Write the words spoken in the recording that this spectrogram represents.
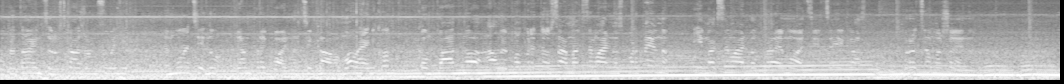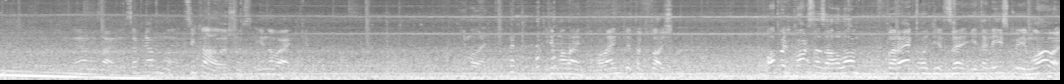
покатаємося, розкажемо свої емоції. Ну, прям прикольно, цікаво. Маленько, компактно, але попри те все максимально спортивно і максимально про емоції. Це якраз про цю машину. Ну, Я не знаю, ну це прям ну, цікаве щось і новеньке. І маленькі. І маленькі, маленькі так точно. Opel Corsa загалом в перекладі з італійської мови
